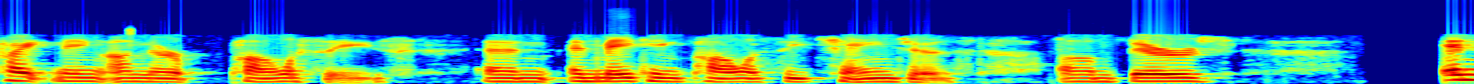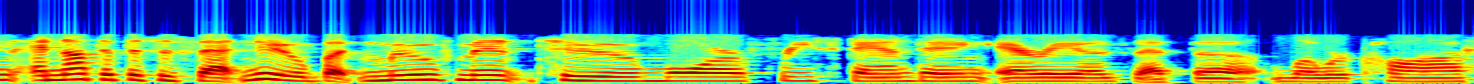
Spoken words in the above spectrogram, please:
tightening on their policies and, and making policy changes. Um, there's and and not that this is that new, but movement to more freestanding areas at the lower cost.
